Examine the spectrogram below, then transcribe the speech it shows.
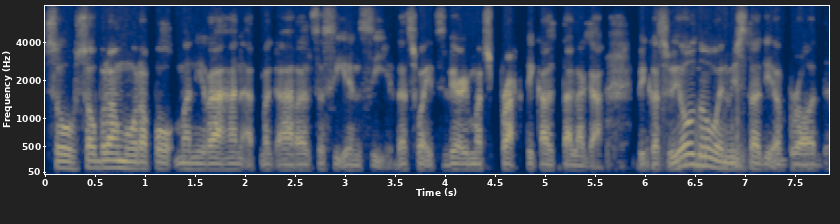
So sobrang mura po manirahan at mag-aral sa CNC. That's why it's very much practical talaga. Because we all know when we study abroad,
